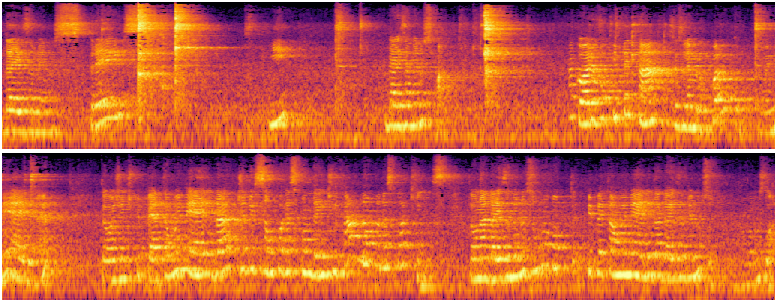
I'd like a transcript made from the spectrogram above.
10 a menos 3 e 10 a menos 4. Agora eu vou pipetar, vocês lembram quanto? 1 ml, né? Então a gente pipeta 1 ml da diluição correspondente em cada uma das plaquinhas. Então na 10 a menos 1 eu vou pipetar 1 ml da 10 a menos 1. Então vamos lá.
